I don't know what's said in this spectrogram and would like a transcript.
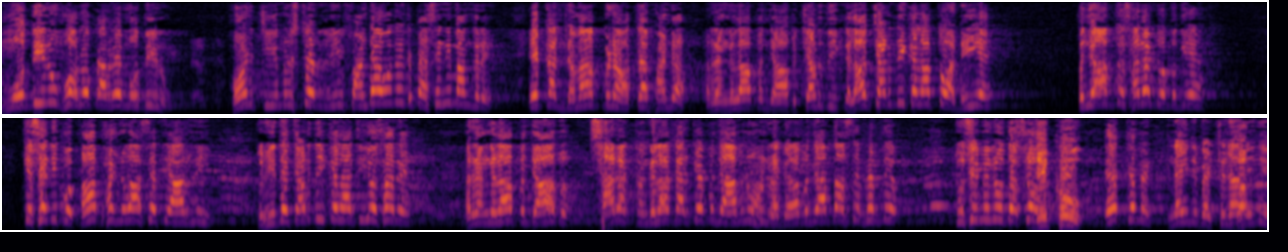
ਮੋਦੀ ਨੂੰ ਫੋਲੋ ਕਰ ਰਹੇ ਮੋਦੀ ਨੂੰ। ਹੁਣ ਚੀਫ ਮਿਨਿਸਟਰ ਰਿਲੀਫ ਫੰਡ ਹੈ ਉਹਦੇ 'ਚ ਪੈਸੇ ਨਹੀਂ ਮੰਗ ਰਹੇ। ਇੱਕ ਆਹ ਨਵਾਂ ਬਣਾਤਾ ਫੰਡ ਰੰਗਲਾ ਪੰਜਾਬ, ਚੜ੍ਹਦੀ ਕਲਾ। ਚੜ੍ਹਦੀ ਕਲਾ ਤੁਹਾਡੀ ਹੈ। ਪੰਜਾਬ ਤਾਂ ਸਾਰਾ ਡੁੱਬ ਗਿਆ। ਕਿਸੇ ਦੀ ਕੋਈ ਬਾਹ ਫੜਨ ਵਾਸਤੇ ਤਿਆਰ ਨਹੀਂ। ਤੁਸੀਂ ਤਾਂ ਚੜ੍ਹਦੀ ਕਲਾ 'ਚ ਹੀ ਹੋ ਸਾਰੇ। ਰੰਗਲਾ ਪੰਜਾਬ ਸਾਰਾ ਕੰਗਲਾ ਕਰਕੇ ਪੰਜਾਬ ਨੂੰ ਹੁਣ ਰੰਗਲਾ ਪੰਜਾਬ ਦੱਸਦੇ ਫਿਰਦੇ ਹੋ। ਤੁਸੀਂ ਮੈਨੂੰ ਦੱਸੋ। ਦੇਖੋ। ਇੱਕ ਮਿੰਟ। ਨਹੀਂ ਨਹੀਂ ਬੈਠਣਾ ਨਹੀਂ ਜੀ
